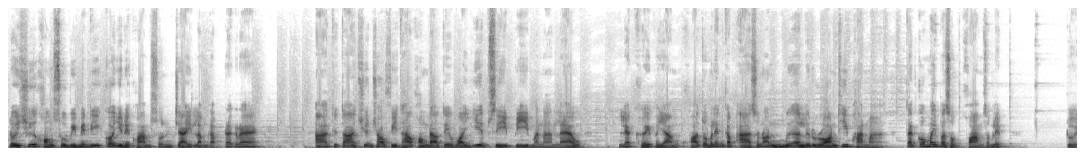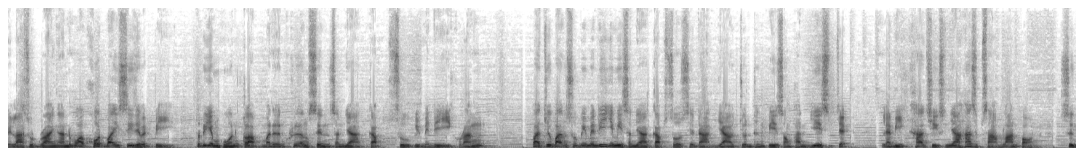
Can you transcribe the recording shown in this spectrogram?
โดยชื่อของซูบิเมนดี้ก็อยู่ในความสนใจลำดับแรกๆ อาร์เตต้าชื่นชอบฝีเท้าของดาวเตะวัย 24 ปีมานานแล้ว และเคยพยายามคว้าตัวมาเล่นกับอาร์เซนอลเมื่อฤดูร้อนที่ผ่านมา แต่ก็ไม่ประสบความสำเร็จ โดยล่าสุดรายงานว่าโค้ชวัย 41 ปี เตรียมหวนกลับมาเดินเครื่องเซ็นสัญญากับซูบิเมนดี้อีกครั้ง ปัจจุบันซูบิเมนดี้ยังมีสัญญากับโซเซดาดยาวจนถึงปี 2027 และมีค่าฉีกสัญญา 53 ล้านปอนด์ ซึ่ง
